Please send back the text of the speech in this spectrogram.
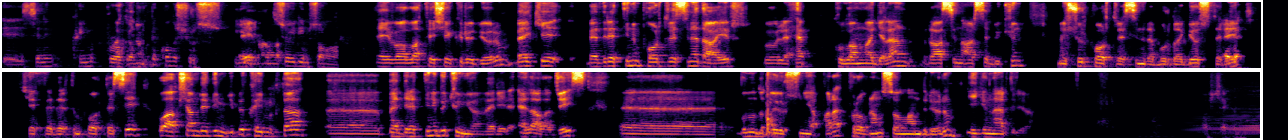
e, senin kıymet programında konuşuruz diye Eyvallah. söyleyeyim son olarak. Eyvallah teşekkür ediyorum. Belki Bedrettin'in portresine dair böyle hep kullanıla gelen Rasin Arsebük'ün meşhur portresini de burada göstereyim. Evet. Şef Bedrettin portresi. Bu akşam dediğim gibi Kıymık'ta e, Bedrettin'i bütün yönleriyle ele alacağız. E, bunun da duyurusunu yaparak programı sonlandırıyorum. İyi günler diliyorum. Hoşçakalın.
